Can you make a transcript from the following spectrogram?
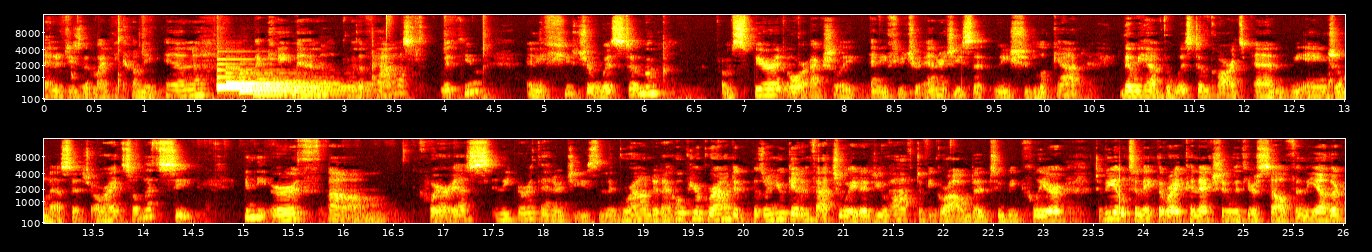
energies that might be coming in, that came in from the past with you, any future wisdom from spirit or actually any future energies that we should look at. Then we have the wisdom cards and the angel message. All right, so let's see in the earth, um, Aquarius, in the earth energies, in the grounded. I hope you're grounded because when you get infatuated, you have to be grounded to be clear, to be able to make the right connection with yourself and the other.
